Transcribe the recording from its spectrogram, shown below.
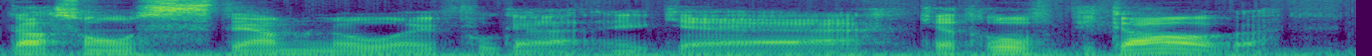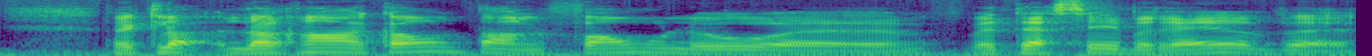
dans son système, là, il faut qu'elle trouve Picard. Fait que la, rencontre, dans le fond, là, euh, va être assez brève,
